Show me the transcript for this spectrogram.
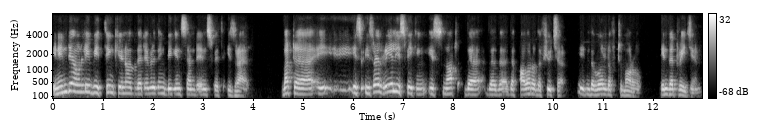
In India, only we think, you know, that everything begins and ends with Israel. But uh, Israel, really speaking, is not the, the, the, the power of the future in the world of tomorrow in that region.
